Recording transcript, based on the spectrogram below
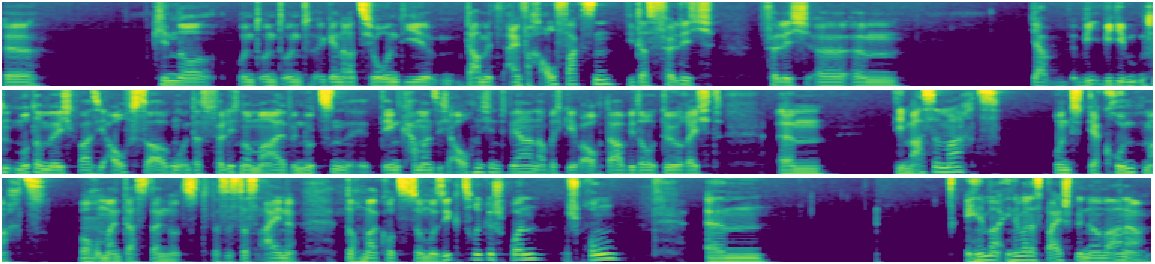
äh, Kinder und, und, und Generationen, die damit einfach aufwachsen, die das völlig, völlig äh, ähm, ja, wie, wie die Muttermilch quasi aufsaugen und das völlig normal benutzen, dem kann man sich auch nicht entwehren, aber ich gebe auch da wieder Dö recht, ähm, die Masse macht's und der Grund macht's, warum man das dann nutzt. Das ist das eine. Nochmal kurz zur Musik zurückgesprungen. Ähm, ich nehme, mal, ich nehme mal das Beispiel Nirvana.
